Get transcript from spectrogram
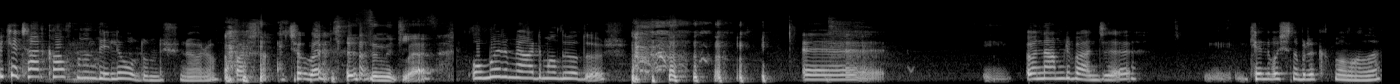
bir kere Charles Kaufman'ın deli olduğunu düşünüyorum. Başlangıç olarak. Kesinlikle. Umarım yardım alıyordur. Ee, önemli bence. Kendi başına bırakılmamalı.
